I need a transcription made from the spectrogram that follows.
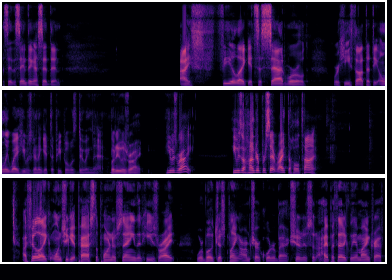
I say the same thing I said then. I feel like it's a sad world where he thought that the only way he was going to get to people was doing that. But he was right. He was right. He was 100% right the whole time. I feel like once you get past the point of saying that he's right, we're both just playing armchair quarterback. Should have said hypothetically in Minecraft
